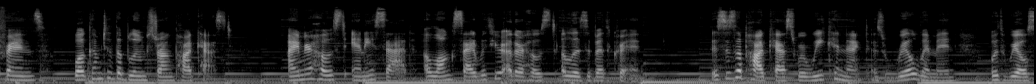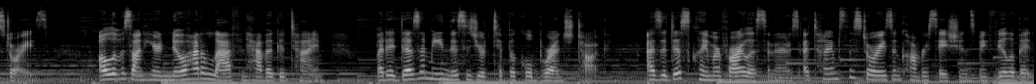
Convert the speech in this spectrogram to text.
friends. Welcome to the Bloomstrong podcast. I'm your host, Annie Sad, alongside with your other host, Elizabeth Critton. This is a podcast where we connect as real women with real stories. All of us on here know how to laugh and have a good time, but it doesn't mean this is your typical brunch talk. As a disclaimer for our listeners, at times the stories and conversations may feel a bit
